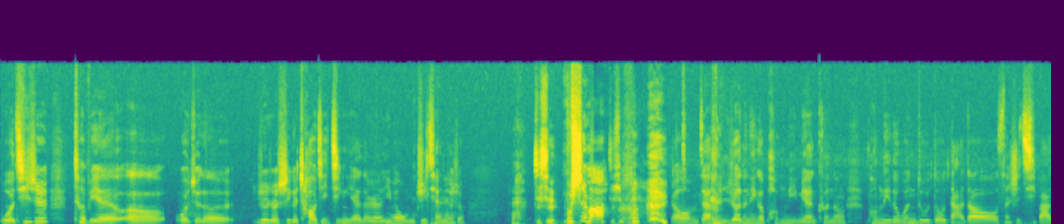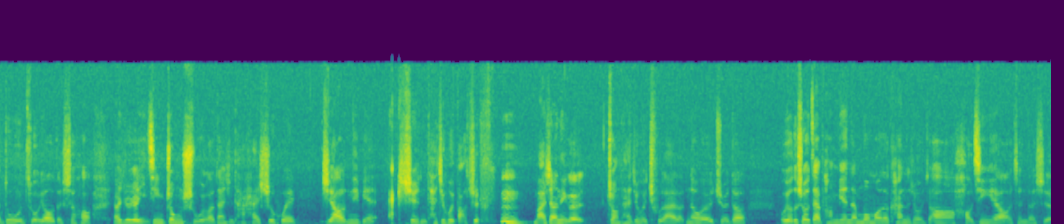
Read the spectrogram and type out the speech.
我其实特别呃，我觉得热热是一个超级敬业的人，因为我们之前的时候，啊 继续不是吗？继续看。然后我们在很热的那个棚里面，可能棚里的温度都达到三十七八度左右的时候，然后热热已经中暑了，但是他还是会，只要那边 action，他就会保持，嗯，马上那个状态就会出来了。那我就觉得，我有的时候在旁边在默默的看的时候，就啊，好敬业哦，真的是。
